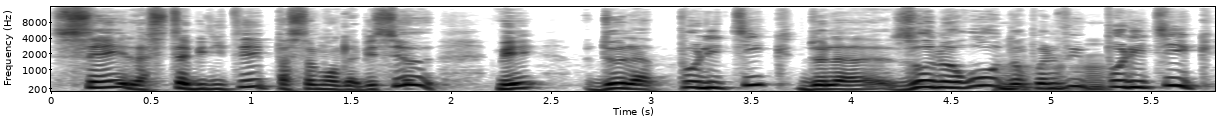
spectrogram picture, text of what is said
C'est la stabilité, pas seulement de la BCE, mais de la politique, de la zone euro d'un point de vue politique.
